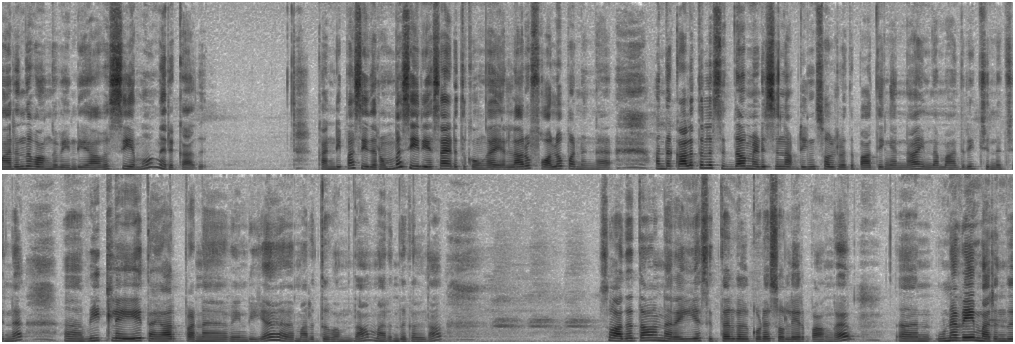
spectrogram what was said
மருந்து வாங்க வேண்டிய அவசியமும் இருக்காது. கண்டிப்பாக இதை ரொம்ப சீரியஸாக எடுத்துக்கோங்க. எல்லோரும் ஃபாலோ பண்ணுங்கள் அந்த காலத்தில் சித்தா மெடிசன் அப்படின்னு சொல்கிறது பார்த்திங்கன்னா இந்த மாதிரி சின்ன சின்ன வீட்டிலேயே தயார் பண்ண வேண்டிய மருத்துவம் தான் மருந்துகள் தான். ஸோ அதை தான் நிறைய சித்தர்கள் கூட சொல்லியிருப்பாங்க. உணவே மருந்து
